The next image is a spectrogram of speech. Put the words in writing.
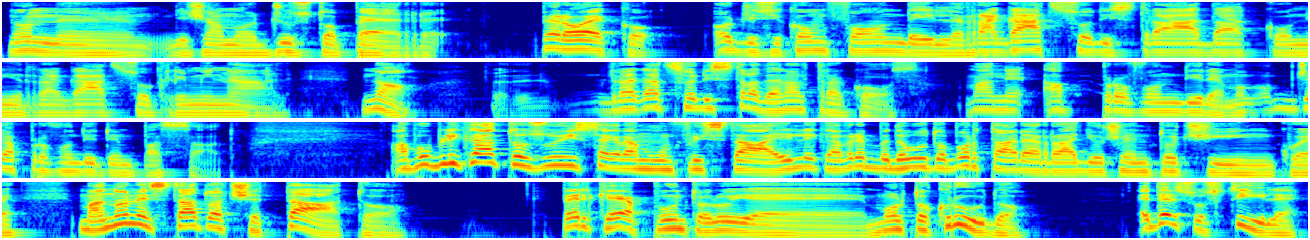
non eh, diciamo giusto per. Però ecco, oggi si confonde il ragazzo di strada con il ragazzo criminale. No, il ragazzo di strada è un'altra cosa, ma ne approfondiremo, ho già approfondito in passato. Ha pubblicato su Instagram un freestyle che avrebbe dovuto portare a Radio 105, ma non è stato accettato. Perché appunto lui è molto crudo. Ed è il suo stile,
